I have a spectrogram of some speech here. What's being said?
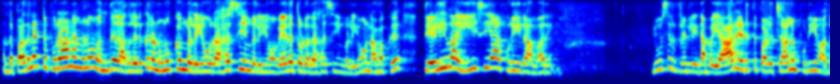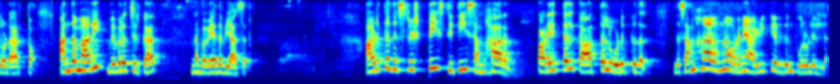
அந்த பதினெட்டு புராணங்களும் வந்து அதுல இருக்கிற நுணுக்கங்களையும் ரகசியங்களையும் வேதத்தோட ரகசியங்களையும் நமக்கு தெளிவா ஈஸியா புரியுற மாதிரி. யூசர் ஃப்ரெண்ட்லி நம்ம யார் எடுத்து படிச்சாலும் புரியும் அதோட அர்த்தம். அந்த மாதிரி விவரிச்சிருக்கார் நம்ம வேதவியாசர். அடுத்தது சிருஷ்டி ஸ்திதி சம்ஹாரம். படைத்தல் காத்தல் ஒடுக்குதல். இந்த சம்ஹாரம்னா உடனே அழிக்கிறதுன்னு பொருள் இல்லை.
